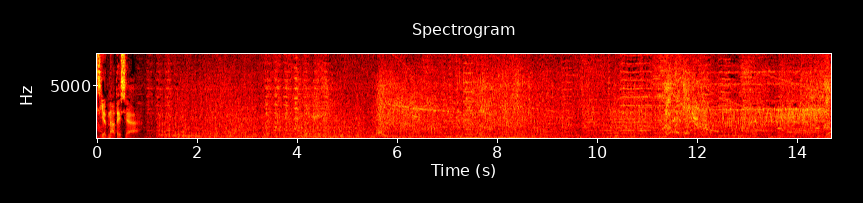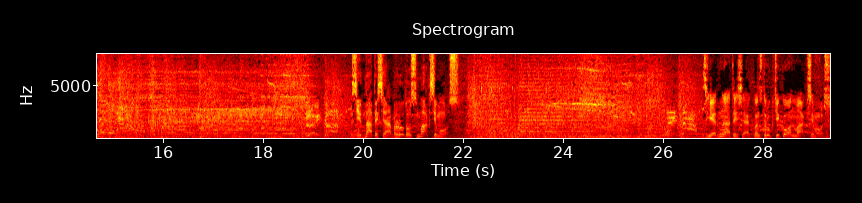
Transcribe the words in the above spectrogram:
З'єднатися. З'єднатися, Брутус Максимус. З'єднатися. Конструктікон Максимус.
